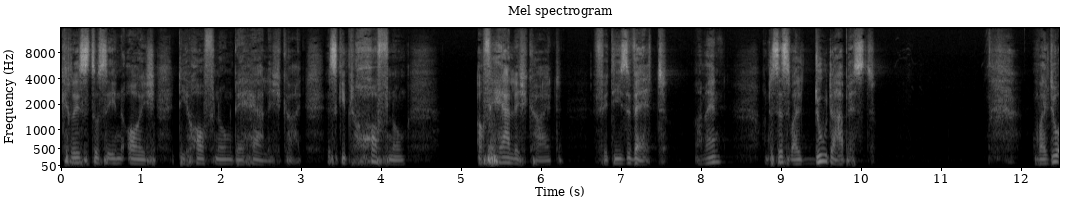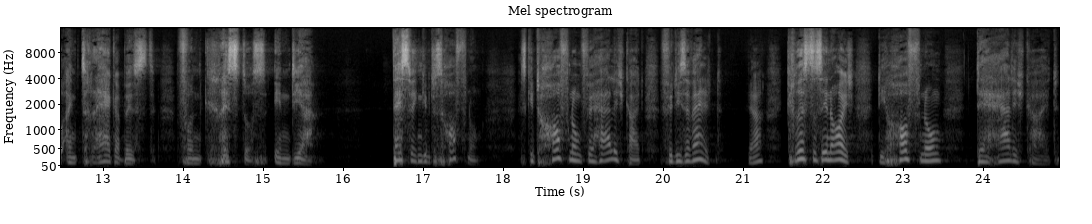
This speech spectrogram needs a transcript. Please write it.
Christus in euch, die Hoffnung der Herrlichkeit. Es gibt Hoffnung auf Herrlichkeit für diese Welt. Amen. Und das ist, weil du da bist. Und weil du ein Träger bist von Christus in dir. Deswegen gibt es Hoffnung. Es gibt Hoffnung für Herrlichkeit, für diese Welt. Ja? Christus in euch, die Hoffnung der Herrlichkeit.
